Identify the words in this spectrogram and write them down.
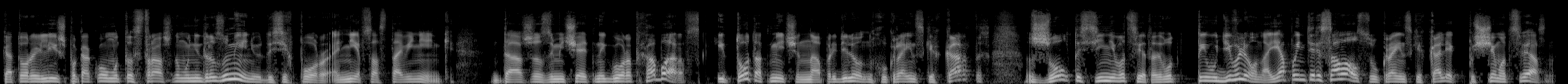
которые лишь по какому-то страшному недоразумению до сих пор не в составе неньки даже замечательный город Хабаровск. И тот отмечен на определенных украинских картах желто-синего цвета. Вот ты удивлен, а я поинтересовался у украинских коллег, с чем это связано.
